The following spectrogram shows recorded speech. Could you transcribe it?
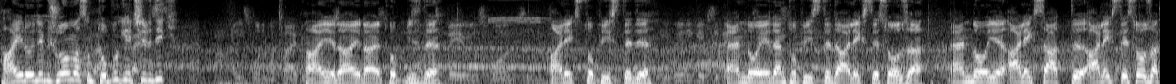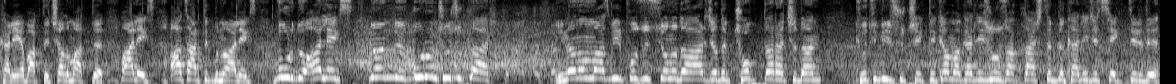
Hayır öyle bir şey olmasın. Topu geçirdik. Hayır hayır hayır top bizde. Alex topu istedi. Endoye'den topu istedi Alex de Souza. Endoye Alex'e attı. Alex de Souza kaleye baktı. Çalım attı. Alex at artık bunu Alex. Vurdu Alex. Döndü. Vurun çocuklar. İnanılmaz bir pozisyonu da harcadık. Çok dar açıdan kötü bir şut çektik ama kaleci uzaklaştırdı. Kaleci sektirdi.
